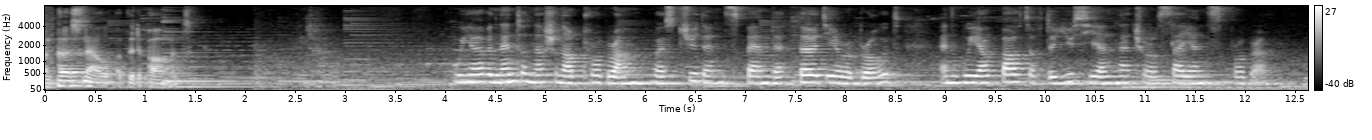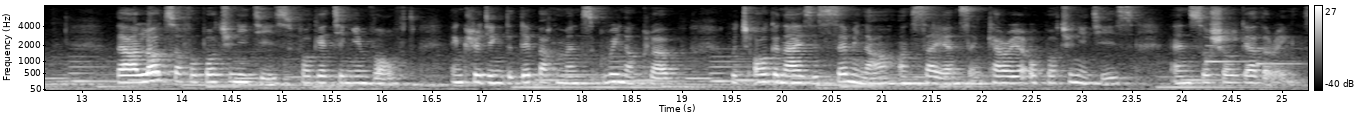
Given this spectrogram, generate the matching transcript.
and personnel of the department. We have an international program where students spend their third year abroad and we are part of the UCL Natural Science program. There are lots of opportunities for getting involved, including the department's Greenough Club, which organizes seminars on science and career opportunities and social gatherings.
